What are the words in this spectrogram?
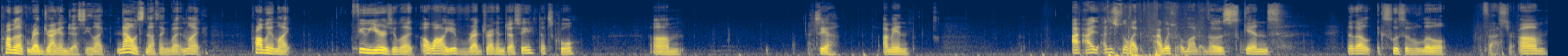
Probably like Red Dragon Jesse. Like now it's nothing, but in like probably in like a few years you'll be like, oh wow, you have Red Dragon Jesse? That's cool. Um so yeah. I mean I, I, I just feel like I wish a lot of those skins they got exclusive a little faster. Um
